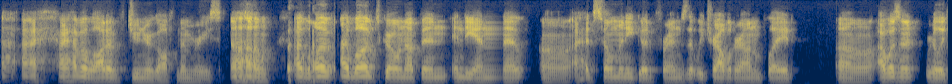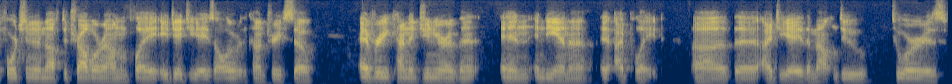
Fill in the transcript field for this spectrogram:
I, I have a lot of junior golf memories. Um, I love I loved growing up in Indiana. Uh, I had so many good friends that we traveled around and played. Uh, I wasn't really fortunate enough to travel around and play AJGAs all over the country, so every kind of junior event in Indiana I played. Uh, the IGA, the Mountain Dew Tour, is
